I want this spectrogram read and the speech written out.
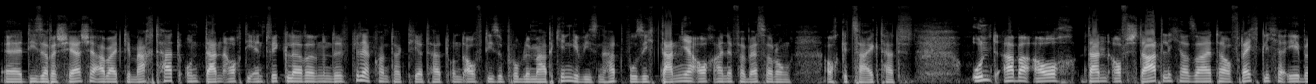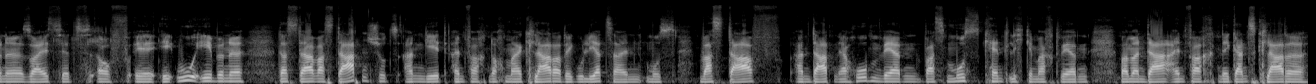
äh, diese Recherchearbeit gemacht hat und dann auch die Entwicklerinnen und Entwickler kontaktiert hat und auf diese Problematik hingewiesen hat, wo sich dann ja auch eine Verbesserung auch gezeigt hat. Und aber auch dann auf staatlicher Seite, auf rechtlicher Ebene, sei es jetzt auf äh, EU-Ebene, dass da, was Datenschutz angeht, einfach nochmal klarer reguliert sein muss, was darf an Daten erhoben werden, was muss kenntlich gemacht werden, weil man da einfach eine ganz klare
